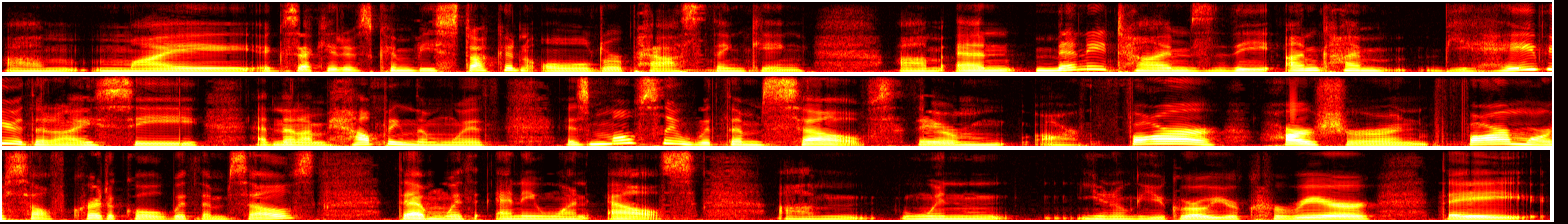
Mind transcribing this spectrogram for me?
Um, my executives can be stuck in old or past thinking. Um, and many times, the unkind behavior that I see and that I'm helping them with is mostly with themselves. They are, are far harsher and far more self critical with themselves than with anyone else. Um, when you know you grow your career, they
